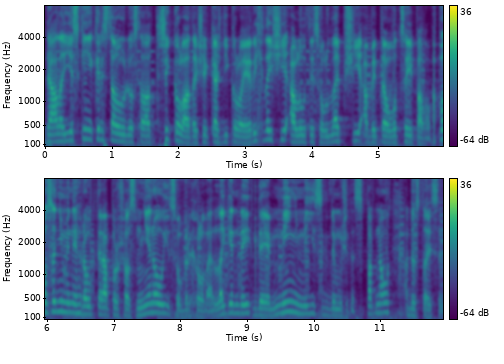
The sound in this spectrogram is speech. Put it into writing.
Dále jeskyně krystalů dostala tři kola, takže každý kolo je rychlejší a looty jsou lepší, aby to odsejpalo. A poslední minihrou, která prošla změnou, jsou vrcholové legendy, kde je méně míst, kde můžete spadnout a dostali se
